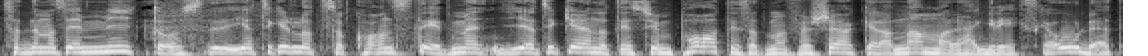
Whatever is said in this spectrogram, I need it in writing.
Så att när man säger mytos, jag tycker det låter så konstigt, men jag tycker ändå att det är sympatiskt att man försöker anamma det här grekiska ordet.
